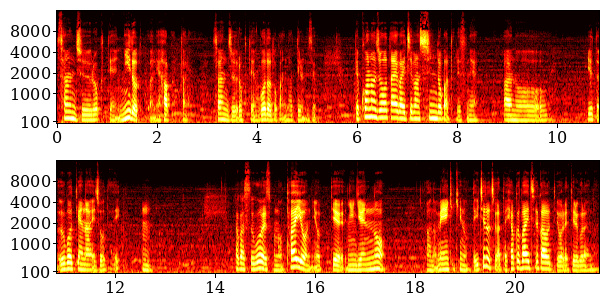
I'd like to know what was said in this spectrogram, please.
36.2度とかね測ったら。36.5度とかになってるんですよ。でこの状態が一番しんどかったですね。あの言った動けない状態。うん。だからすごいその体温によって人間のあの免疫機能って1度違ったら100倍違うって言われてるぐらいなん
